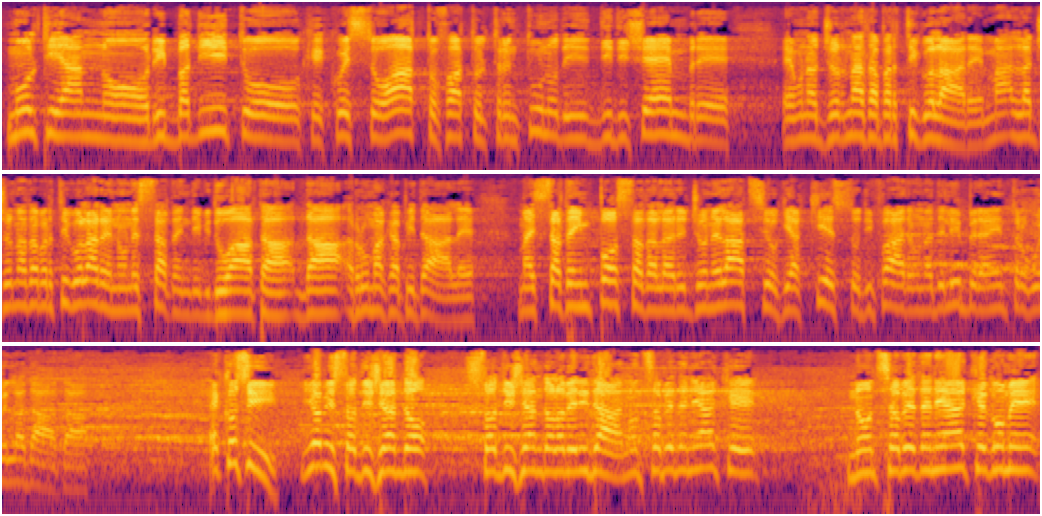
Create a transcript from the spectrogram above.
Molti hanno ribadito che questo atto fatto il 31 di, di dicembre è una giornata particolare, ma la giornata particolare non è stata individuata da Roma Capitale, ma è stata imposta dalla Regione Lazio che ha chiesto di fare una delibera entro quella data. È così, io vi sto dicendo, sto dicendo la verità, non sapete neanche, non sapete neanche come,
